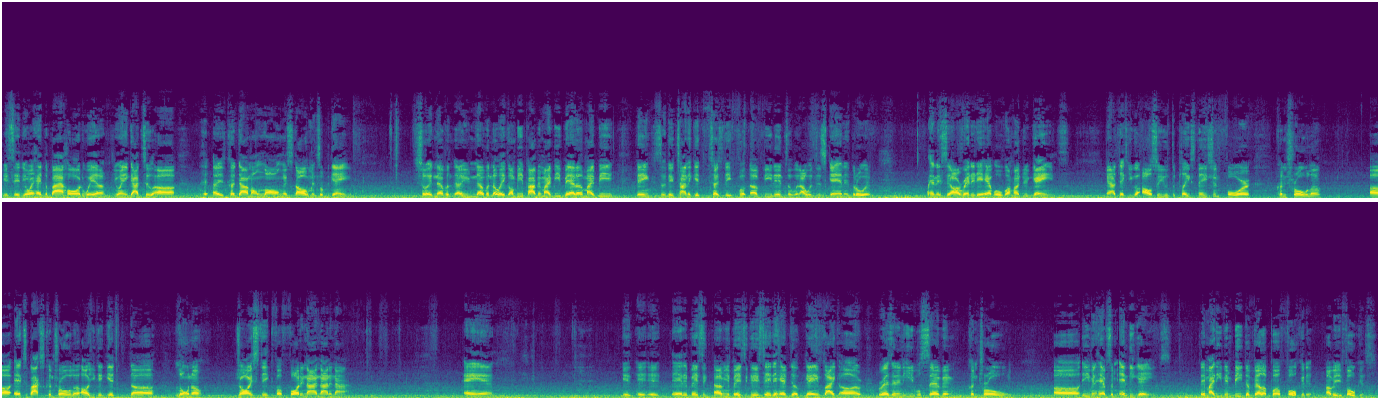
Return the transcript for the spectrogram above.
it said you only had to buy hardware. You ain't got to uh, uh, cut down on long installments of the game. So it never, uh, you never know. It gonna be probably might be better, might be thing. So they trying to get touch their foot uh, feet into it. I was just scanning through it, and they said already they have over hundred games. And I think you can also use the PlayStation 4 controller, uh, Xbox controller, or you can get the Luna joystick for forty nine ninety nine. And it, it, it and it basic I mean basically they say they have the games like uh, Resident Evil 7, Control, uh, even have some indie games. They might even be developer focused. I mean focused.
